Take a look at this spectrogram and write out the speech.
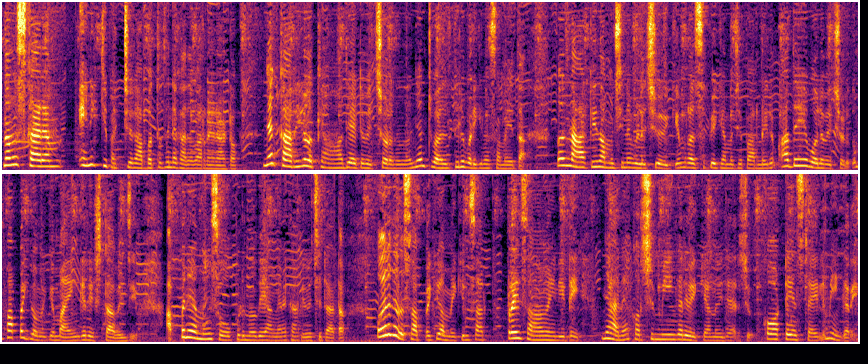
നമസ്കാരം എനിക്ക് പറ്റിയൊരു അബദ്ധത്തിന്റെ കഥ പറഞ്ഞു കേട്ടോ. ഞാൻ കറികളൊക്കെ ആദ്യമായിട്ട് വെച്ച് തുടങ്ങുന്നത് ഞാൻ ട്വൽത്തിൽ പഠിക്കുന്ന സമയത്താണ് അപ്പോൾ നാട്ടിൽ നിന്ന് അമ്മച്ചിനെ വിളിച്ചു ചോദിക്കും റെസിപ്പിയൊക്കെ അമ്മച്ചി പറഞ്ഞു തരും. അതേപോലെ വെച്ച് കൊടുക്കും. പപ്പയ്ക്കും അമ്മയ്ക്കും ഭയങ്കര ഇഷ്ടാവുകയും ചെയ്യും. അപ്പനെ അമ്മയും സോപ്പ് ഇടുന്നതേ അങ്ങനെ കറി വെച്ചിട്ടാട്ടോ ഒരു ദിവസം അപ്പയ്ക്കും അമ്മയ്ക്കും സർപ്രൈസ് ആവാൻ വേണ്ടിയിട്ടേ ഞാൻ കുറച്ച് മീൻകറി വെക്കാമെന്ന് വിചാരിച്ചു. കോട്ടയം സ്റ്റൈൽ മീൻകറി.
